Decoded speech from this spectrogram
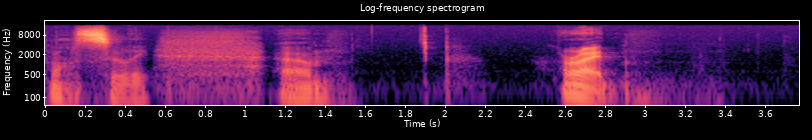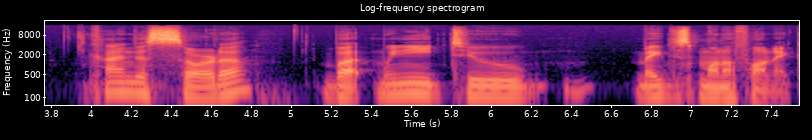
well, silly. Um, all right, kind of, sorta, but we need to make this monophonic.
